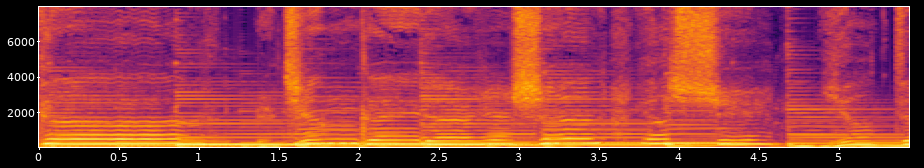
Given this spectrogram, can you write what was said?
刻，让珍贵的人生有失有得，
